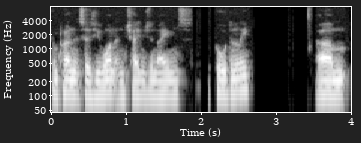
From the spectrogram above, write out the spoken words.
components as you want and change the names accordingly. Um,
